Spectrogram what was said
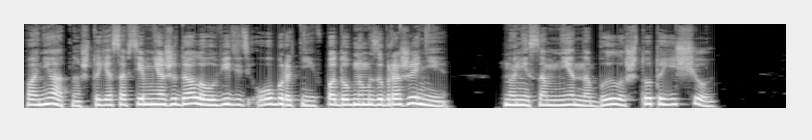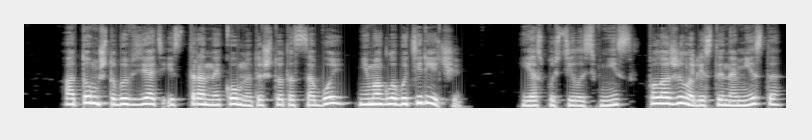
Понятно, что я совсем не ожидала увидеть оборотней в подобном изображении, но несомненно было что-то еще. О том, чтобы взять из странной комнаты что-то с собой, не могло быть и речи. Я спустилась вниз, положила листы на место,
